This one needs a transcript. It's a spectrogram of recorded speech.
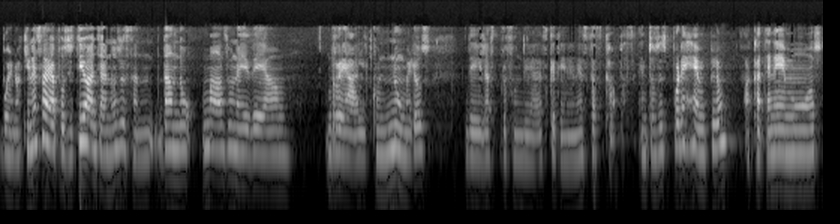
Bueno, aquí en esta diapositiva ya nos están dando más una idea real con números de las profundidades que tienen estas capas. Entonces, por ejemplo, acá tenemos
